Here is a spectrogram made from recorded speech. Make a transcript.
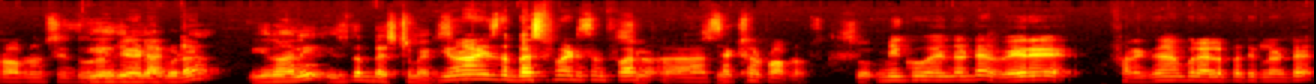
ప్రాబ్లమ్స్ దూరం ఏదైనా చేయడానికి. కూడా Unani is the best medicine Unani is the best medicine for sexual problems మీకు ఏంటంటే వేరే ఫర్ ఎగ్జాంపుల్ ఎలోపతిక్లు అంటే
